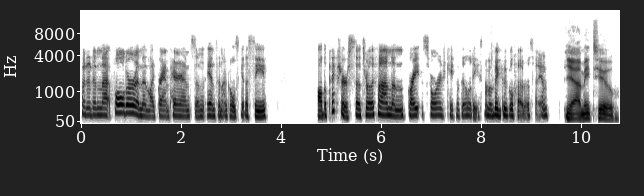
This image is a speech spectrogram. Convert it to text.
put it in that folder, and then like grandparents and aunts and uncles get to see all the pictures. So it's really fun and great storage capabilities. I'm a big Google Photos fan. Yeah, me too.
